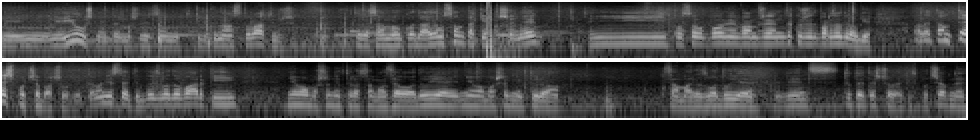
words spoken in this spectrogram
nie, nie już, no te maszyny są od kilkunastu lat już, które same układają. Są takie maszyny i po- powiem Wam, że no, tylko, że bardzo drogie, ale tam też potrzeba człowieka. No niestety, bez ładowarki nie ma maszyny, która sama załaduje, nie ma maszyny, która sama rozładuje, więc tutaj też człowiek jest potrzebny.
